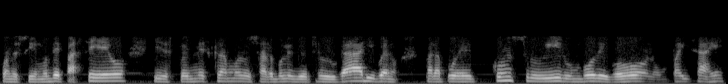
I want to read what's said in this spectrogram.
cuando estuvimos de paseo y después mezclamos los árboles de otro lugar y bueno, para poder construir un bodegón o un paisaje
